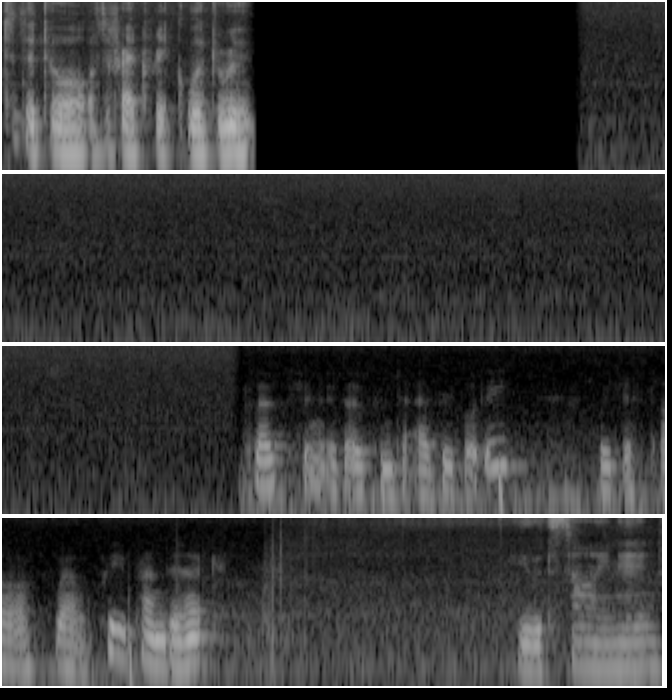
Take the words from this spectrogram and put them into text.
to the door of the Frederick Wood Room. Collection is open to everybody. We just ask, well, pre-pandemic, you would sign in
